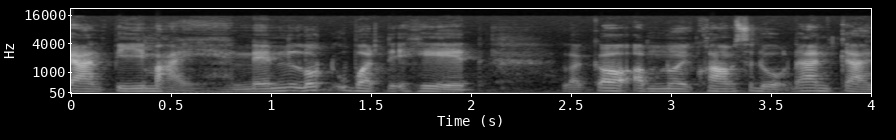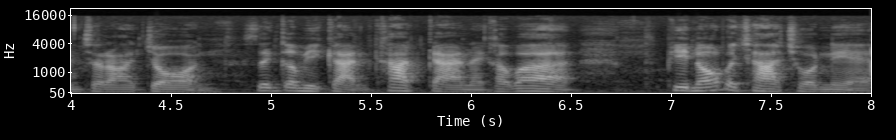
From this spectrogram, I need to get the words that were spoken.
กาลปีใหม่ เน้นลดอุบัติเหตุ แล้วก็อำนวยความสะดวกด้านการจราจร ซึ่งก็มีการคาดการณ์นะครับว่า พี่น้องประชาชนเนี่ย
